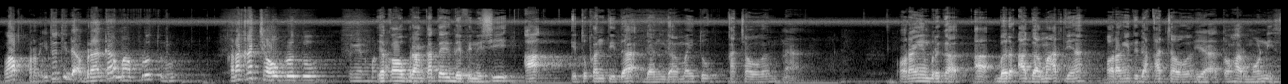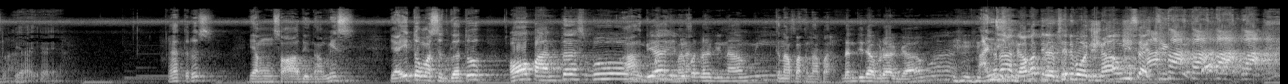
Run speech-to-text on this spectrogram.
lapar, itu tidak beragama perut lu. Karena kacau perut lu pengen makan. Ya kalau berangkat dari definisi A itu kan tidak dan gama itu kacau kan. Nah, Orang yang berga- a- beragama artinya orang yang tidak kacau kan. ya atau harmonis lah. Ya ya ya. Nah terus yang soal dinamis, ya itu maksud gua tuh Oh, pantas, Bung. Ah, Dia gimana, hidup gimana? adalah dinamis. kenapa kenapa? Dan tidak beragama. Anjing. Karena agama tidak bisa dibawa dinamis anjing.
